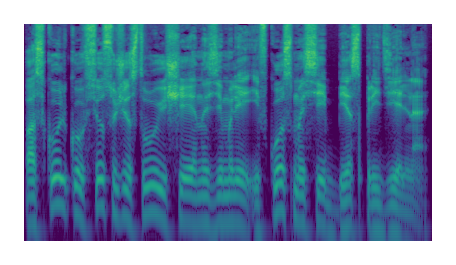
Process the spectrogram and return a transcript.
поскольку все существующее на Земле и в космосе беспредельно.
